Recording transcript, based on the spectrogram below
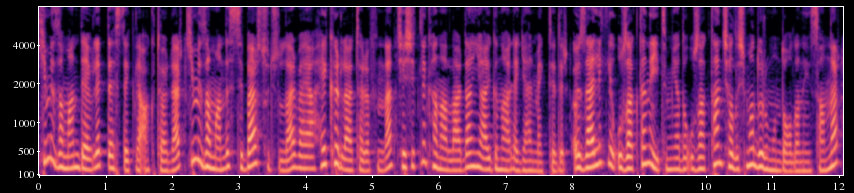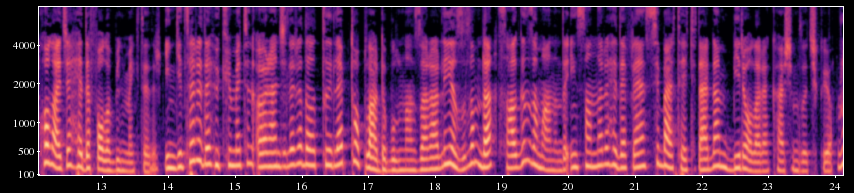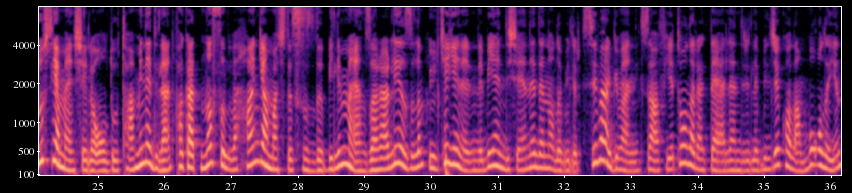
kimi zaman devlet destekli aktörler, kimi zaman da siber suçlular veya hackerlar tarafından çeşitli kanallardan yaygın hale gelmektedir. Özellikle uzaktan eğitim ya da uzaktan çalışma durumunda olan insanlar kolayca hedef olabilmektedir. İngiltere'de hükümetin öğrencilere dağıttığı laptoplarda bulunan zararlı yazılım da salgın zamanında insanları hedefleyen siber tehditlerden biri olarak karşımıza çıkıyor. Rusya menşeli olduğu tahmin edilen fakat nasıl ve hangi amaçla sızdığı bilinmeyen zararlı yazılım ülke genelinde bir endişeye neden olabilir. Siber güvenlik zafiyeti olarak değerlendirilebilecek olan bu olayın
